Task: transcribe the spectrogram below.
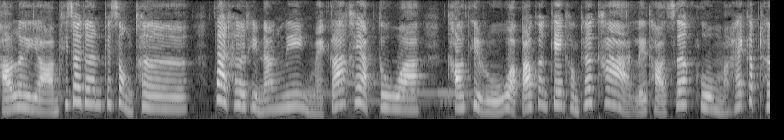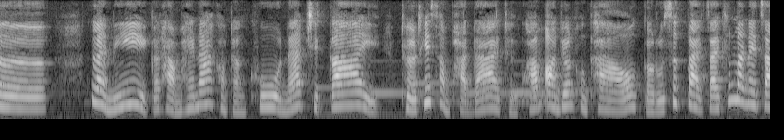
เขาเลยยอมที่จะเดินไปส่งเธอ แต่เธอที่นั่งนิ่งไม่กล้าขยับตัว เขาที่รู้ว่าเป้ากางเกงของเธอขาดเลยถอดเสื้อคลุมมาให้กับเธอ และนี่ก็ทำให้หน้าของทั้งคู่แนบชิดใกล้ เธอที่สัมผัสได้ถึงความอ่อนโยนของเขา ก็รู้สึกแปลกใจขึ้นมาในใจ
